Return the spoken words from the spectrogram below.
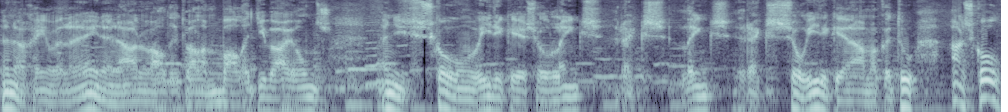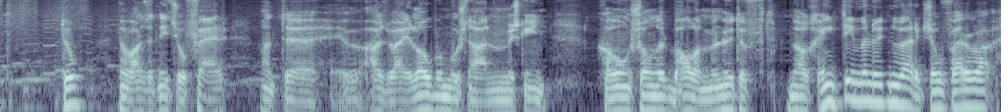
En dan gingen we erheen en dan hadden we altijd wel een balletje bij ons. En die schoven we iedere keer zo links, rechts, links, rechts. Zo iedere keer naar elkaar toe. Aan school toe. Dan was het niet zo ver, want eh, als wij lopen moesten, we misschien gewoon zonder bal een minuut of nog geen tien minuten werk. Zo ver,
